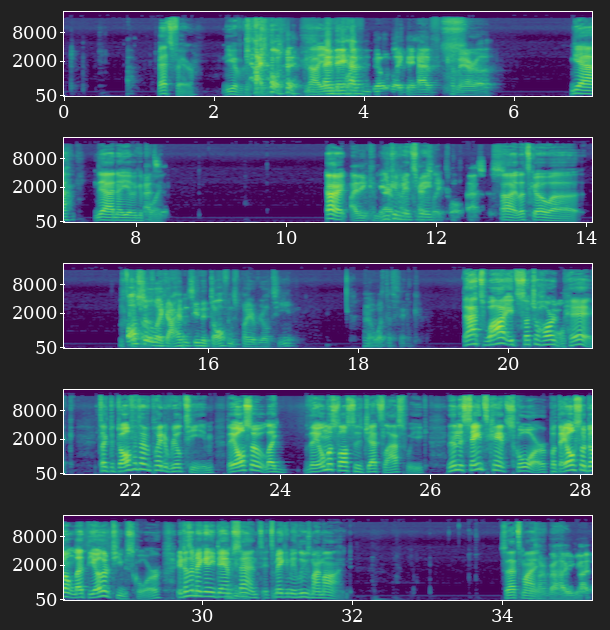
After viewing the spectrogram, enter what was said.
That's fair. You have a good I point. don't. No, you have a and they point. have no like they have Kamara. Yeah, yeah. No, you have a good That's point. it. All right, I think you convinced me. like twelve passes. all right. Let's go. Uh, let's also, Dolphins. like I haven't seen the Dolphins play a real team. I don't know what to think. That's why it's such a hard Yeah. pick. It's like the Dolphins haven't played a real team. They also like they almost lost to the Jets last week. And then the Saints can't score, but they also don't let the other team score. It doesn't make any damn Mhm. sense. It's making me lose my mind. So that's my Talk about how you got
